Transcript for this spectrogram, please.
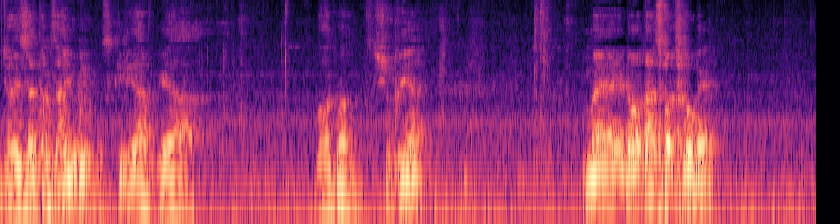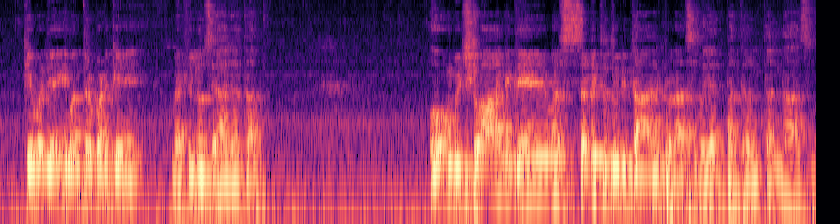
जो इज़्ज़त अफजाई हुई, उसके लिए आपका बहुत बहुत शुक्रिया। मैं नौ दस वर्ष हो गए। केवल यही मंत्र पढ़ के महफिलों से आ जाता हूँ। ओम विश्वानि देव सवित दुरितानि परासवयत भद्रम तन्नास्व।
